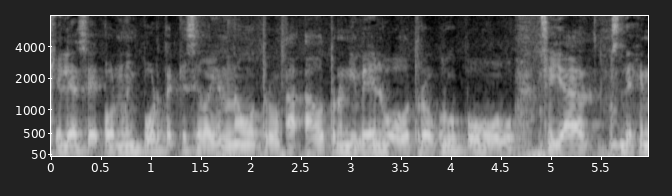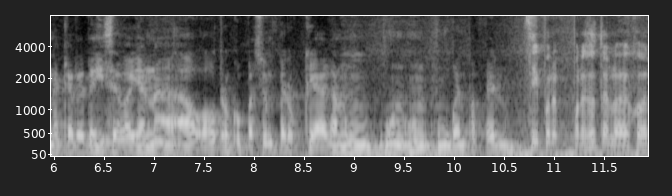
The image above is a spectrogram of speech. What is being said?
que le hace o no importa que se vayan a otro, a, otro nivel o a otro grupo o que ya dejen la carrera y se vayan a, otra ocupación, pero que hagan un, un, buen papel. Sí, por, eso te lo dejo,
